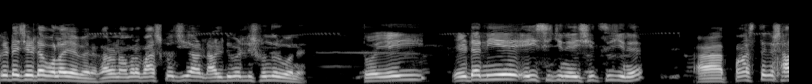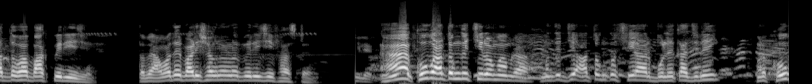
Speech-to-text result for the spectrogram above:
কেটেছে এটা বলা যাবে না কারণ আমরা বাস করছি আর আলটিমেটলি সুন্দরবনে। তো এই এটা নিয়ে এই সিজনে এই শীত সিজনে পাঁচ থেকে সাত দফা বাঘ পেরিয়েছে। তবে আমাদের বাড়ি সংলগ্ন পেরিয়েছি ফার্স্ট টাইম হ্যাঁ খুব আতঙ্কে ছিলাম আমরা। আমাদের যে আতঙ্ক সে আর বলে কাজ নেই। আমরা খুব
